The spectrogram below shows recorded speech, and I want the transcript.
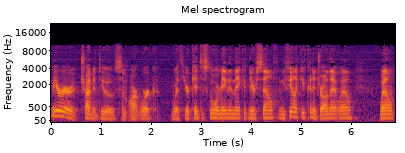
Have you ever tried to do some artwork with your kids at school or maybe make it yourself and you feel like you couldn't draw that well? Well,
